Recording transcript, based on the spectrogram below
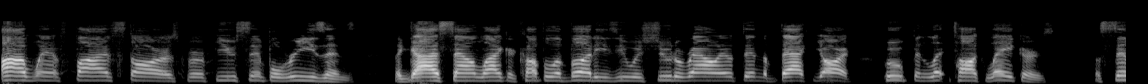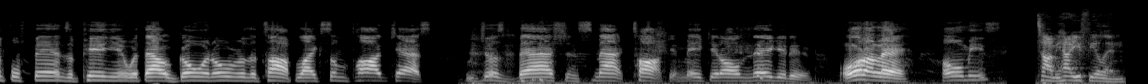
I went five stars for a few simple reasons. The guys sound like a couple of buddies you would shoot around within the backyard, hoop and let, talk Lakers. A simple fan's opinion without going over the top like some podcasts who just bash and smack talk and make it all negative. Orale, homies. Tommy, how are you feeling?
